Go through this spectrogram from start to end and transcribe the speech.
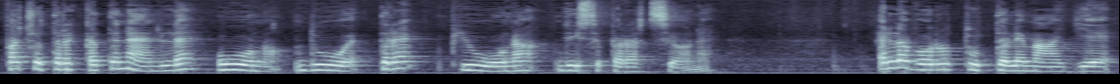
Faccio 3 catenelle 1 2 3 più una di separazione e lavoro tutte le maglie.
